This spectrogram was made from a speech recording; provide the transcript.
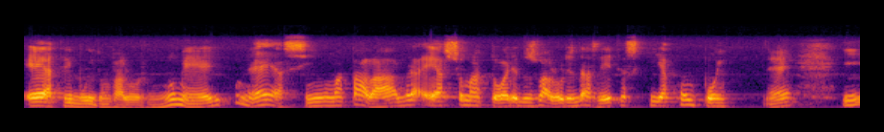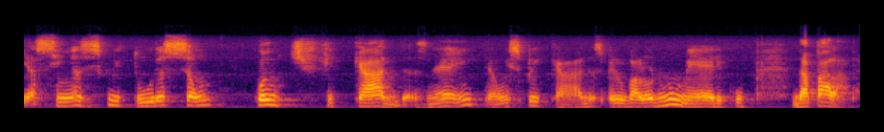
é atribuído um valor numérico, né? assim uma palavra é a somatória dos valores das letras que a compõem. Né? E assim as escrituras são quantificadas, né? então explicadas pelo valor numérico da palavra.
